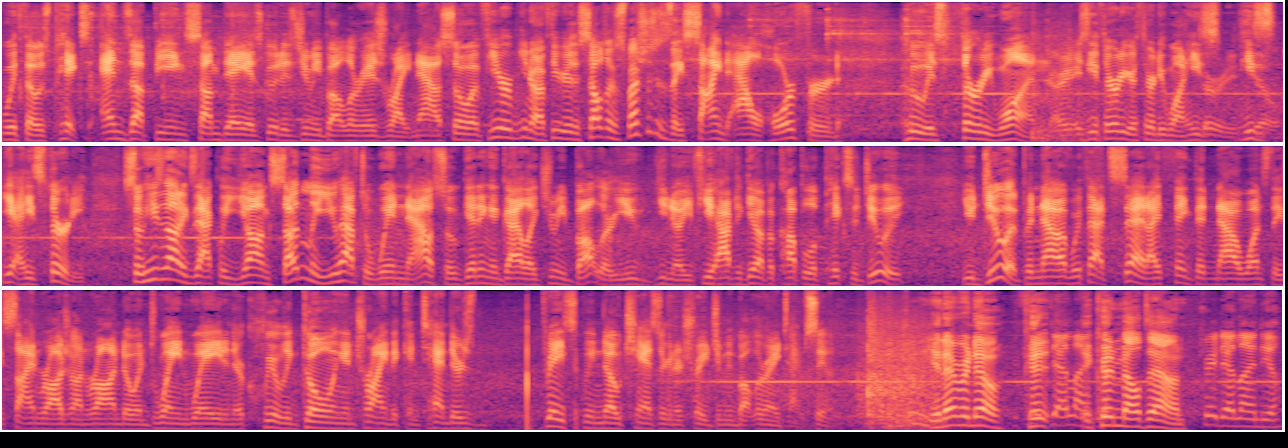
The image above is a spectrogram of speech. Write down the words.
with those picks ends up being someday as good as Jimmy Butler is right now. So if you're, you know, if you're the Celtics, especially since they signed Al Horford, who is 31, or is he 30 or 31? He's 30 he's still. yeah, he's 30. So he's not exactly young. Suddenly you have to win now. So getting a guy like Jimmy Butler, you you know, if you have to give up a couple of picks to do it, you do it. But now with that said, I think that now once they sign Rajon Rondo and Dwyane Wade and they're clearly going and trying to contend, there's basically no chance they're going to trade Jimmy Butler anytime soon. You never know. Could, deadline it could melt down. Trade deadline deal.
